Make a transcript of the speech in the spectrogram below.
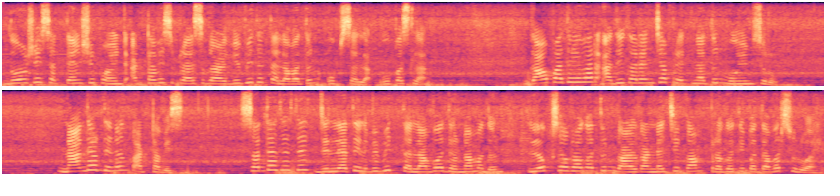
दोनशे सत्त्याऐंशी पॉईंट अठ्ठावीस ब्रास गाळ विविध तलावातून उपसला उपसला. गाव पातळीवर अधिकाऱ्यांच्या प्रयत्नातून मोहीम सुरू. नांदेड दिनांक अठ्ठावीस सध्या तिथे जिल्ह्यातील विविध तलाव व धरणामधून लोकसहभागातून गाळ काढण्याचे काम प्रगतीपथावर सुरू आहे.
